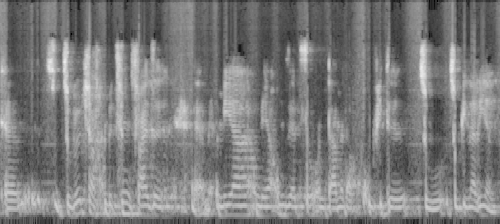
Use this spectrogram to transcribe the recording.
äh, zu, zu, wirtschaften beziehungsweise äh, mehr, mehr Umsätze und damit auch Profite zu, zu generieren.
